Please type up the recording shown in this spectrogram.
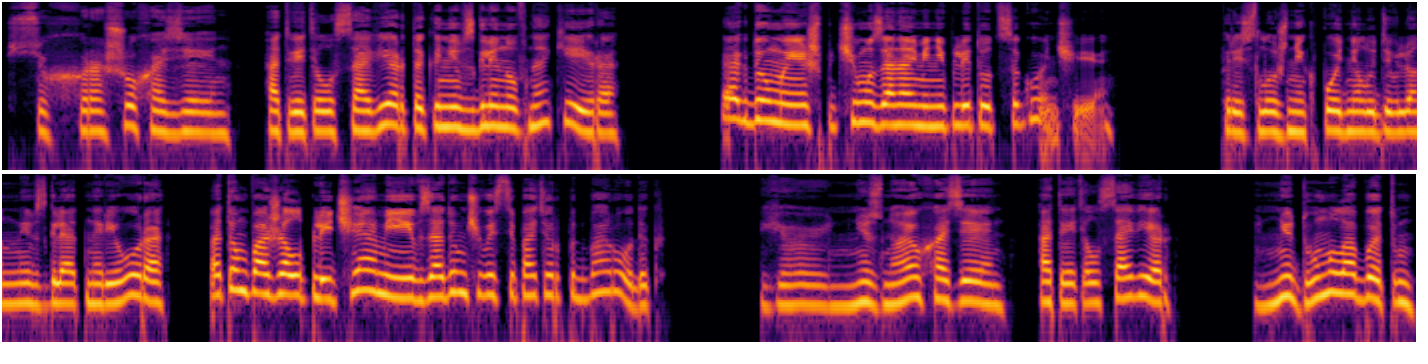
«Все хорошо, хозяин», — ответил Савер, так и не взглянув на Кейра. «Как думаешь, почему за нами не плетутся гончие?» Прислужник поднял удивленный взгляд на Риора, потом пожал плечами и в задумчивости потер подбородок. «Я не знаю, хозяин», — ответил Савер. «Не думал об этом.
